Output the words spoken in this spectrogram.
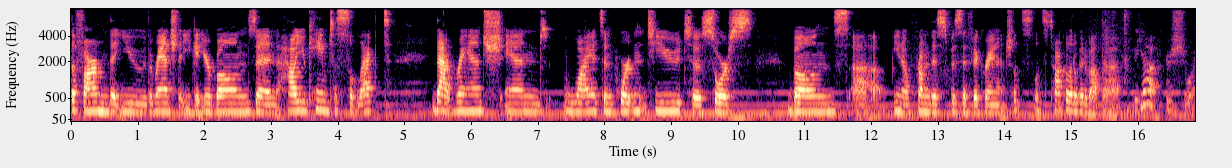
the farm that you, the ranch that you get your bones, and how you came to select that ranch and why it's important to you to source bones uh, you know from this specific ranch. Let's let's talk a little bit about that. Yeah for sure.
